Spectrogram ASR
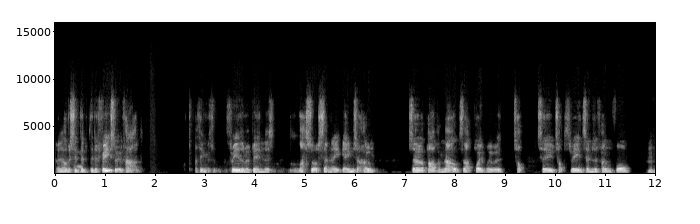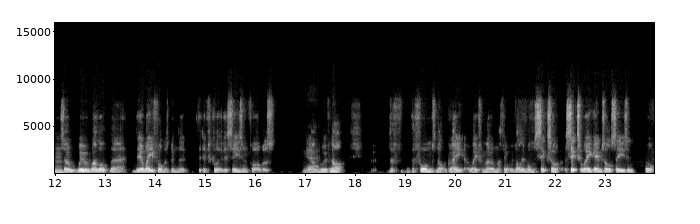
and obviously the, the defeats that we've had, I think three of them have been the last sort of seven eight games at home. So apart from that, up to that point, we were top two, top three in terms of home form. Mhm. So we were well up there. The away form has been the, the difficulty this season for us. You know, Yeah. we've not the the form's not great away from home. I think we've only won six six away games all season, but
